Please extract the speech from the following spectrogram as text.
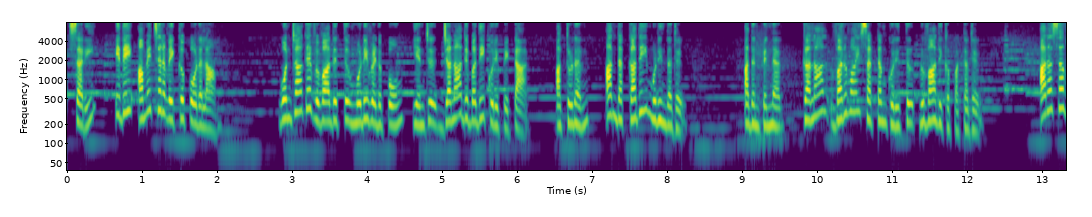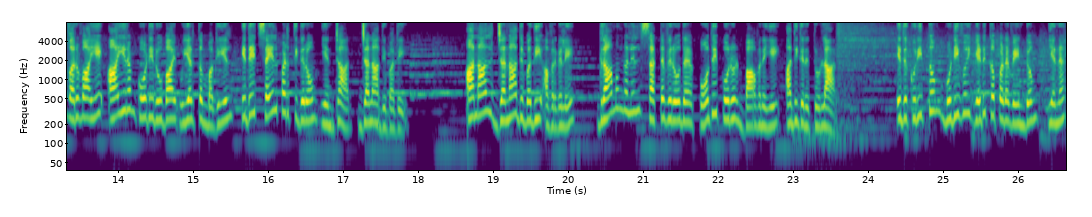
சரி இதை அமைச்சரவைக்கு போடலாம். ஒன்றாக விவாதித்து முடிவெடுப்போம் என்று ஜனாதிபதி குறிப்பிட்டார். அத்துடன் அந்த கதை முடிந்தது. அதன் பின்னர் கலால் வருவாய் சட்டம் குறித்து விவாதிக்கப்பட்டது. அரச வருவாயை ஆயிரம் கோடி ரூபாய் உயர்த்தும் வகையில் இதை செயல்படுத்துகிறோம் என்றார் ஜனாதிபதி. ஆனால் ஜனாதிபதி அவர்களே கிராமங்களில் சட்டவிரோத போதைப்பொருள் பாவனையை அதிகரித்துள்ளார். இது குறித்தும் முடிவு எடுக்கப்பட வேண்டும் என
